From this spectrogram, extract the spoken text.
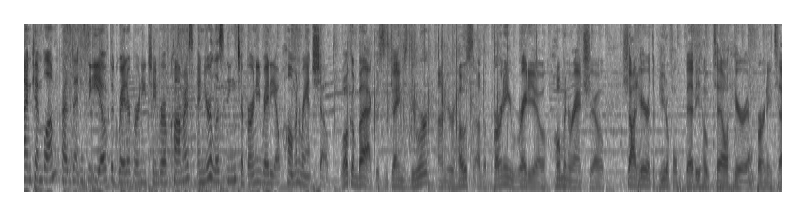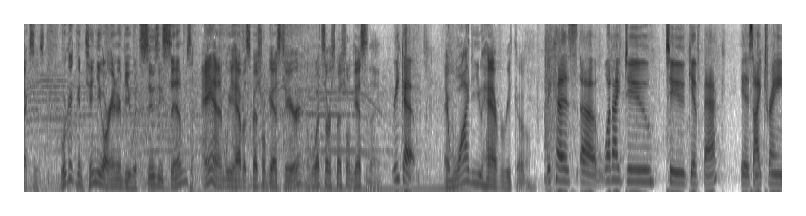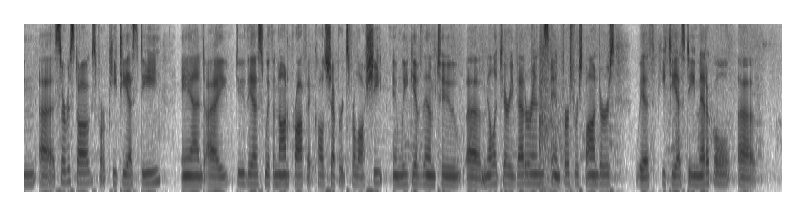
I'm Kim Blum, President and CEO of the Greater Boerne Chamber of Commerce, and you're listening to Boerne Radio Home and Ranch Show. Welcome back. This is James Duerr. I'm your host of the Boerne Radio Home and Ranch Show, shot here at the beautiful Bevy Hotel here in Boerne, Texas. We're going to continue our interview with Suzy Sims, and we have a special guest here. What's our special guest's name? Rico. And why do you have Rico? Because uh, what I do to give back is I train uh, service dogs for PTSD, and I do this with a nonprofit called Shepherds for Lost Sheep, and we give them to uh, military veterans and first responders with PTSD medical uh,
